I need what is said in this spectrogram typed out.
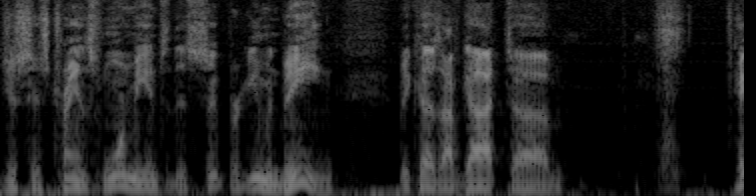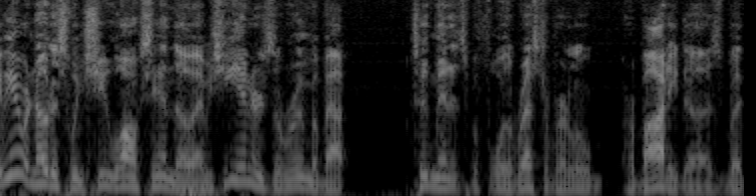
just has transformed me into this superhuman being because I've got. Um, have you ever noticed when she walks in though? I mean, she enters the room about two minutes before the rest of her little her body does, but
